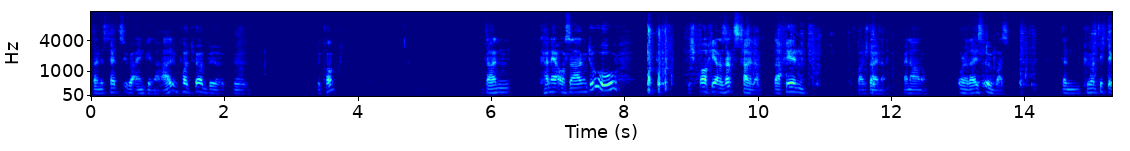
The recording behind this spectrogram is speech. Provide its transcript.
seine Sets über einen Generalimporteur be, be, bekommt, dann kann er auch sagen, du, ich brauche hier Ersatzteile. Da fehlen zwei Steine, keine Ahnung. Oder da ist irgendwas. Dann kümmert sich der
